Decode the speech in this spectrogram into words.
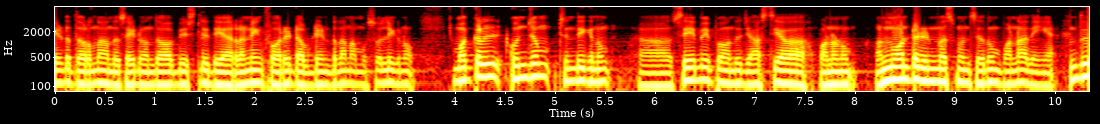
கேட்டை திறந்தா அந்த சைடு வந்து obviously they are running for it அப்படின்றத தான் நம்ம சொல்லிக்கணும். மக்கள் கொஞ்சம் சிந்திக்கணும். சேமிப்பை வந்து ஜாஸ்தியாக பண்ணணும். அன்வான்ட் இன்வெஸ்ட்மெண்ட்ஸ் எதுவும் பண்ணாதீங்க. வந்து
